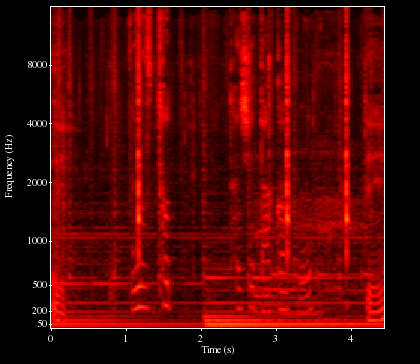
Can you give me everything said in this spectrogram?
네, 몬스터 다시 나가고 네.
